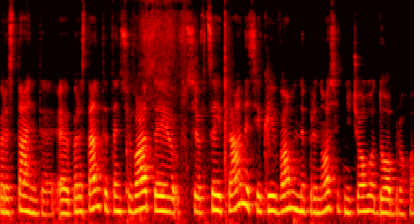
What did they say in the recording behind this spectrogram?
Перестаньте е, перестаньте танцювати в цей танець, який вам не приносить нічого доброго.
